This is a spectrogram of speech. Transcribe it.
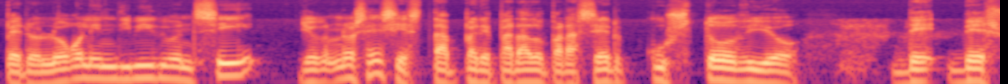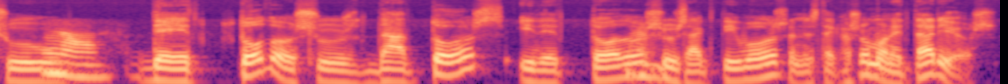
pero luego el individuo en sí, yo no sé si está preparado para ser custodio de, de su, de todos sus datos y de todos mm. sus activos, en este caso monetarios.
